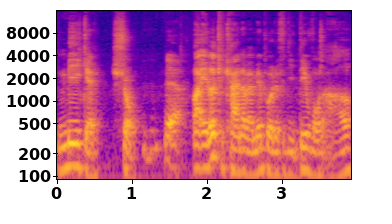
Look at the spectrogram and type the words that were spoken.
mega sjovt. Ja, Og alle kan kind of være med på det, fordi det er jo vores eget.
